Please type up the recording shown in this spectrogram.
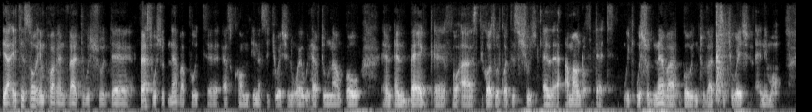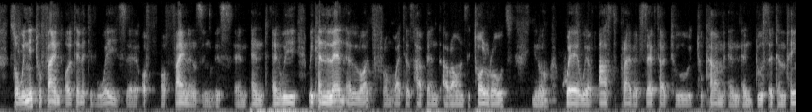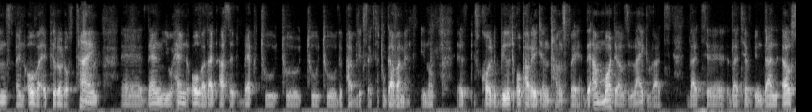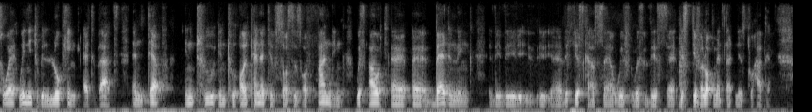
Yeah, it is so important that we should uh, first we should never put uh, Eskom in a situation where we have to now go and, and beg uh, for us because we've got this huge uh, amount of debt. We, we should never go into that situation anymore. So we need to find alternative ways uh, of, of financing this, and, and and we we can learn a lot from what has happened around the toll roads you know, where we have asked private sector to to come and, and do certain things, and over a period of time, uh, then you hand over that asset back to to to to the public sector, to government. You know, it's called build, operate, and transfer. There are models like that that uh, that have been done elsewhere. We need to be looking at that and tap into into alternative sources of funding without uh, uh, burdening the the uh, the fiscus uh, with with this uh, this development that needs to happen.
